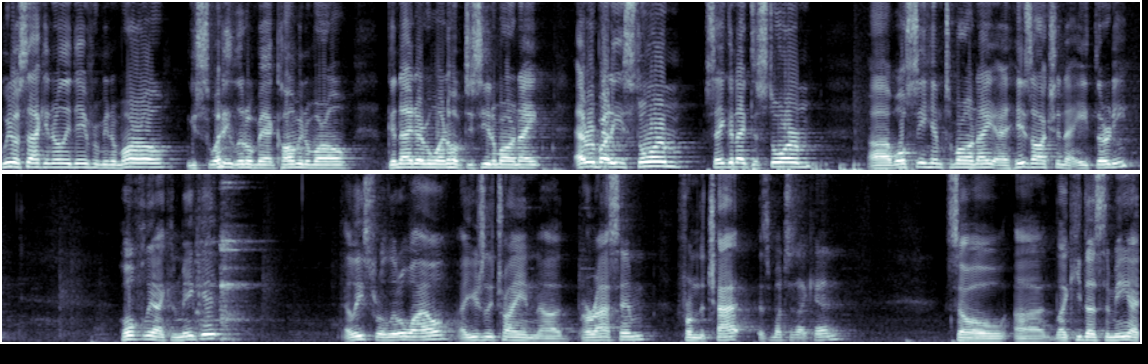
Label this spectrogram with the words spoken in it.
Guido Sack, an early day for me tomorrow. You sweaty little man, call me tomorrow. Good night, everyone. Hope to see you tomorrow night. Everybody, Storm, say good night to Storm. Uh, we'll see him tomorrow night at his auction at 8.30. Hopefully I can make it, at least for a little while. I usually try and uh, harass him from the chat as much as I can. So, uh, like he does to me, I,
